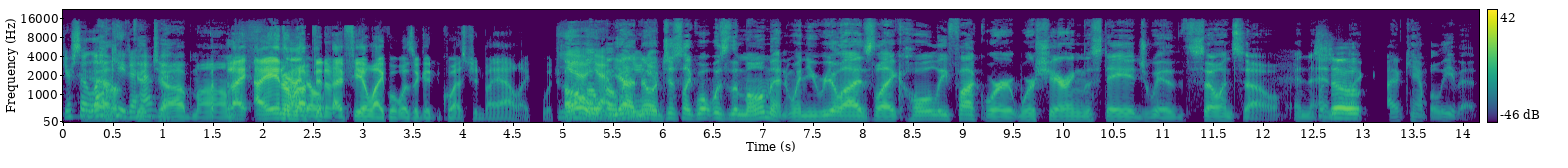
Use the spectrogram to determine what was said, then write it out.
You're so Yeah, lucky to good have job mom But I, I interrupted know. it. I feel like what was a good question by Alec, which was Yeah, oh yeah, oh, yeah, oh, no knew. just like what was the moment when you realized like holy fuck we're we're sharing the stage with so and so and and So- like i can't believe it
